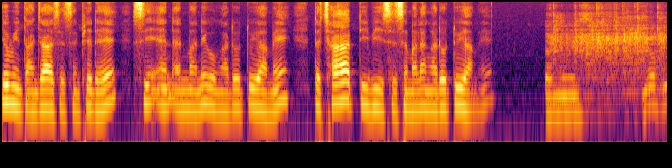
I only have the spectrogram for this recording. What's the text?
ရုပ်မြင်တန်ကြားအစီအစဉ်ဖြစ်တဲ့ CNN မှာနေ့ကငါတို့တွေ့ရမယ်တခြား TV အစီအစဉ်မှာလည်းငါတို့တွေ့ရမယ် That means You'll be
